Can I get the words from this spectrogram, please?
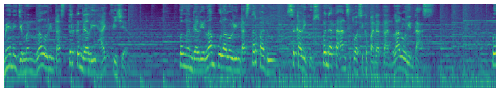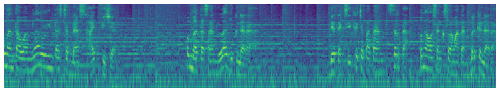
Manajemen lalu lintas terkendali Hikvision pengendali lampu lalu lintas terpadu sekaligus pendataan situasi kepadatan lalu lintas. Pemantauan lalu lintas cerdas Hikvision pembatasan laju kendaraan, deteksi kecepatan, serta pengawasan keselamatan berkendara.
